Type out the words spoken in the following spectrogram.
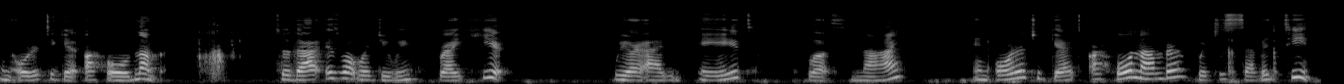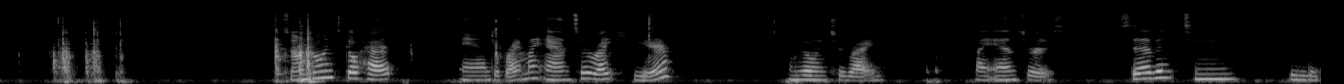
in order to get our whole number. So that is what we're doing right here. We are adding 8 plus 9 in order to get our whole number, which is 17. So I'm going to go ahead and write my answer right here. I'm going to write my answer is 17 balloons.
